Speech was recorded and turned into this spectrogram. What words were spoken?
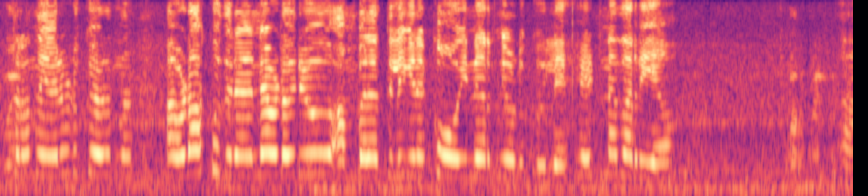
എത്ര നേരം എടുക്കുമായിരുന്നു അവിടെ ആ കുതിരേന്റെ അവിടെ ഒരു അമ്പലത്തിൽ ഇങ്ങനെ കോയിൻ എറിഞ്ഞു കൊടുക്കൂലേ ഏട്ടനതറിയോ. ആ.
